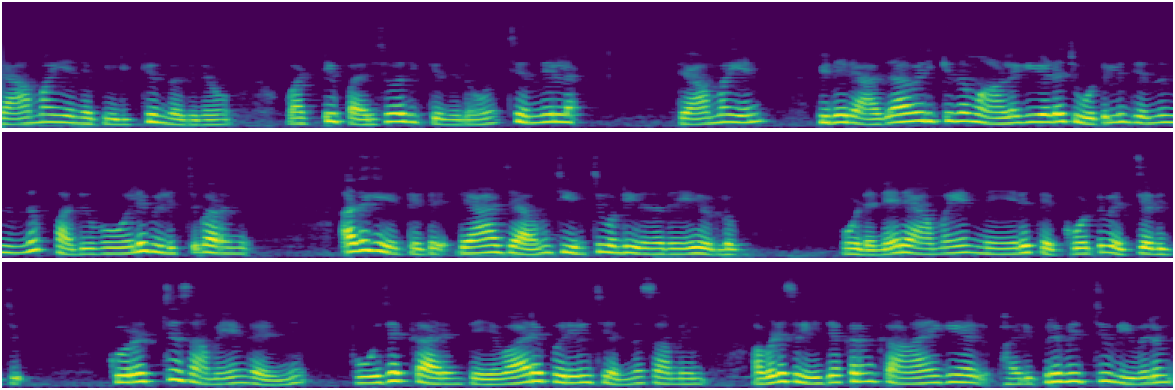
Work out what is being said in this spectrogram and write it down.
രാമയ്യനെ പിടിക്കുന്നതിനോ വട്ടി പരിശോധിക്കുന്നതിനോ ചെന്നില്ല. രാമയ്യൻ പിന്നെ രാജാവിരിക്കുന്ന മാളികയുടെ ചൂട്ടിലും ചെന്ന് നിന്ന് പതിപോലെ വിളിച്ചു പറഞ്ഞു. അത് കേട്ടിട്ട് രാജാവും ചിരിച്ചുകൊണ്ടിരുന്നതേയുള്ളൂ. ഉടനെ രാമയ്യൻ നേരെ തെക്കോട്ട് വെച്ചടിച്ചു. കുറച്ച് സമയം കഴിഞ്ഞ് പൂജക്കാരൻ തേവാരപ്പുരയിൽ ചെന്ന സമയം അവിടെ ശ്രീചക്രം കാണായികയാൽ പരിഭ്രമിച്ചു വിവരം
